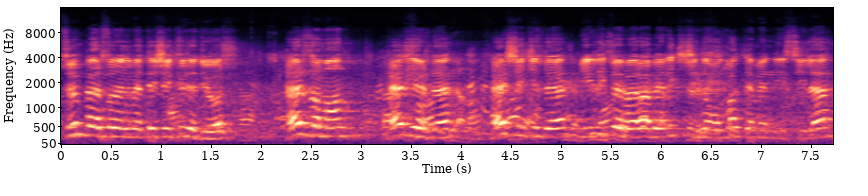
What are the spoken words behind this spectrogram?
tüm personelime teşekkür ediyor. Her zaman, her yerde, her şekilde birlik ve beraberlik içinde olmak temennisiyle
